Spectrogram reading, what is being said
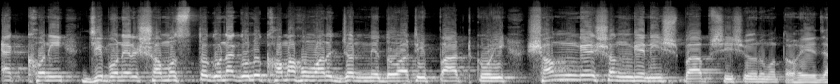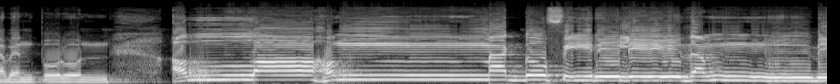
এক্ষুনি জীবনের সমস্ত গুণাগুলো ক্ষমা হওয়ার জন্য দোয়াটি পাঠ করি। সঙ্গে সঙ্গে নিষ্পাপ শিশুর মতো হয়ে যাবেন, পড়ুন। اللهم اغفر لي ذنبي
